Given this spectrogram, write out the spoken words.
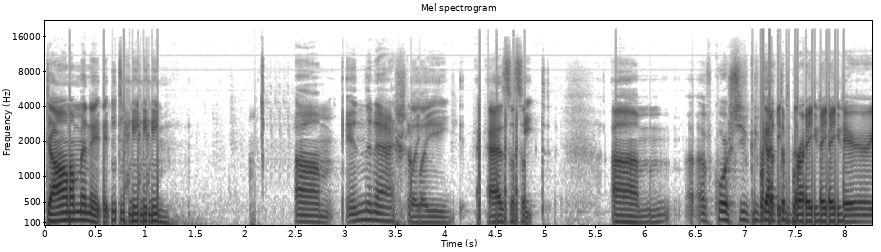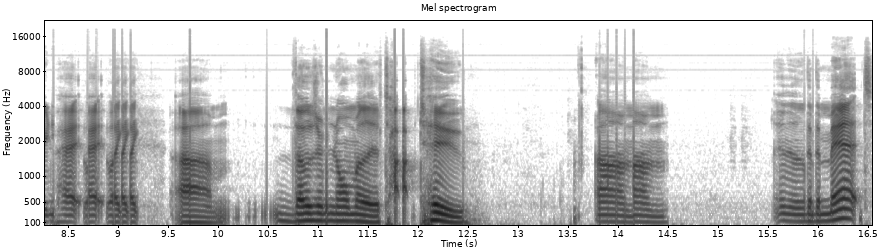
dominant team um, in the National League as of late. Um, of course, you've got the Braves there. You've had, like, like um, those are normally the top two. Um, and the, the Mets,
